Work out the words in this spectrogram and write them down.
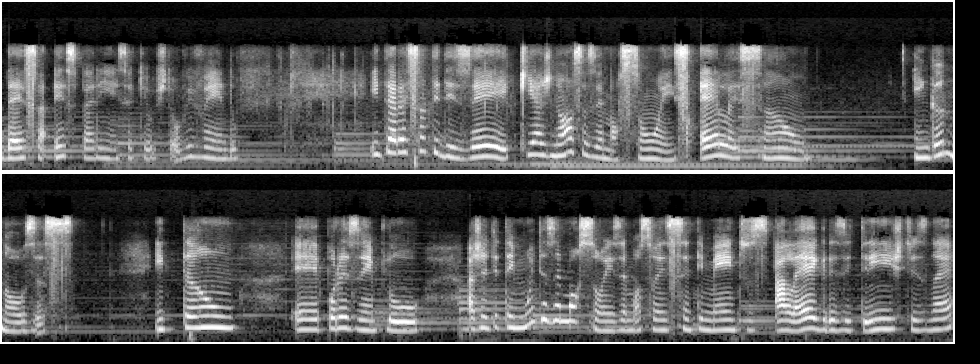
dessa experiência que eu estou vivendo. Interessante dizer que as nossas emoções, elas são enganosas. Então, é, por exemplo, a gente tem muitas emoções, emoções, sentimentos alegres e tristes, né?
